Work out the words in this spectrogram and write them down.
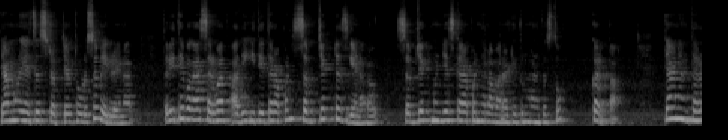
त्यामुळे याचं स्ट्रक्चर थोडंसं वेगळं येणार. तर इथे बघा सर्वात आधी इथे तर आपण सब्जेक्टच घेणार आहोत. सब्जेक्ट म्हणजेच काय आपण ह्याला मराठीतून म्हणत असतो? करता. त्यानंतर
